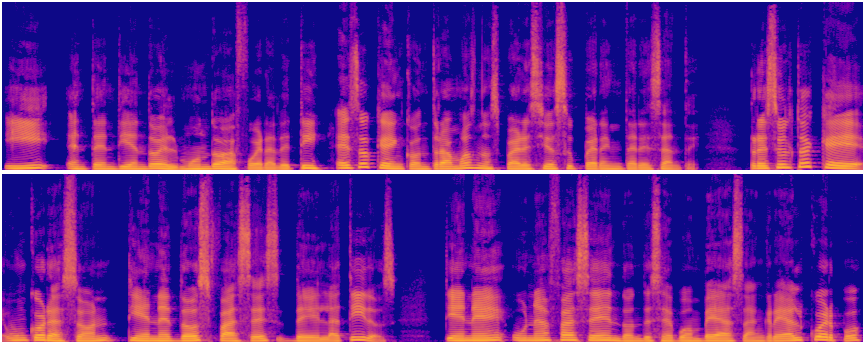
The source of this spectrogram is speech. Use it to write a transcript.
y entendiendo el mundo afuera de ti. Eso que encontramos nos pareció súper interesante. Resulta que un corazón tiene dos fases de latidos. Tiene una fase en donde se bombea sangre al cuerpo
